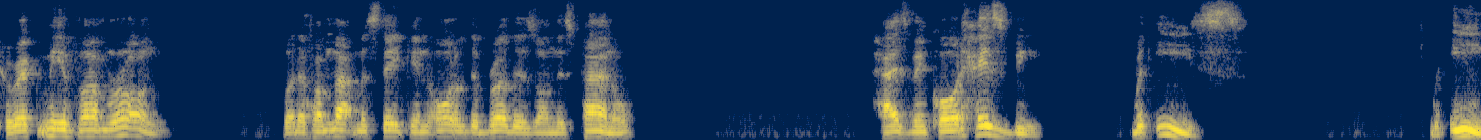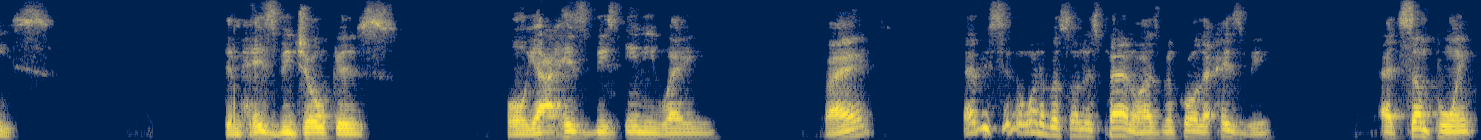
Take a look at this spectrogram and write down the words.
correct me if I'm wrong, but if I'm not mistaken, all of the brothers on this panel has been called Hizbi with ease. With ease. Them Hizbi jokers, or y'all Hizbis anyway, right? Every single one of us on this panel has been called a Hizbi at some point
